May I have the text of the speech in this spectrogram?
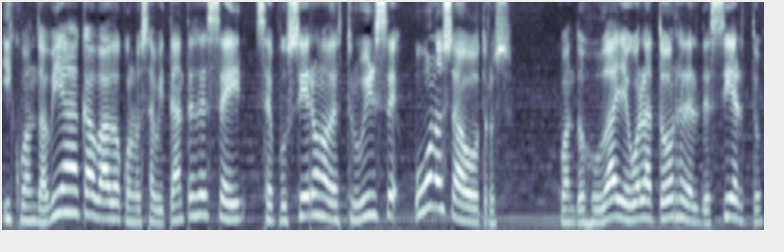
y cuando habían acabado con los habitantes de Seir, se pusieron a destruirse unos a otros. Cuando Judá llegó a la torre del desierto,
